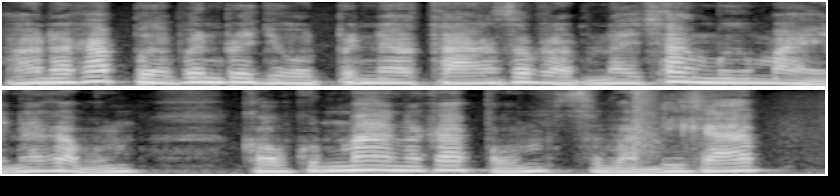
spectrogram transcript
เอานะครับเปิดเป็นประโยชน์เป็นแนวทางสำหรับในช่างมือใหม่นะครับผมขอบคุณมากนะครับผม สวัสดีครับ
